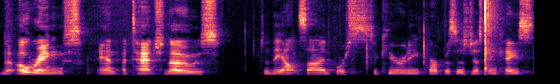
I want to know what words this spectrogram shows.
the O-rings and attach those to the outside for security purposes, just in case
